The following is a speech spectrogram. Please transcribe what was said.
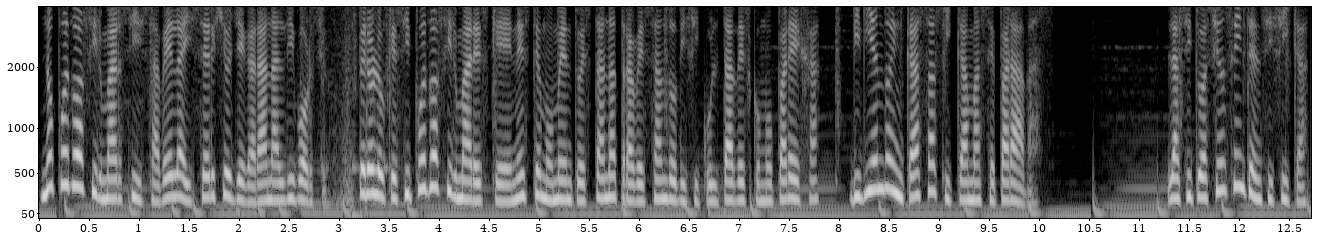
No puedo afirmar si Isabela y Sergio llegarán al divorcio, pero lo que sí puedo afirmar es que en este momento están atravesando dificultades como pareja, viviendo en casas y camas separadas. La situación se intensifica,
